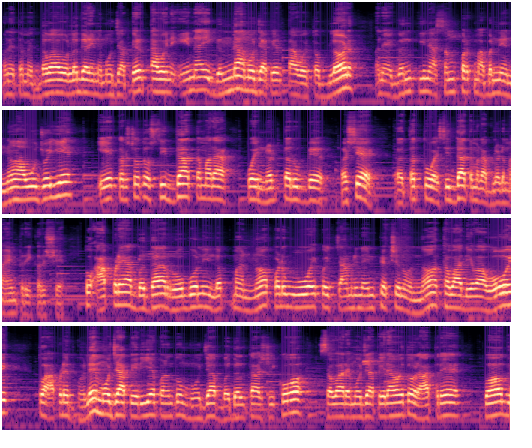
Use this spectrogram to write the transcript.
અને તમે દવાઓ લગાડીને મોજા પહેરતા હોય ને એનાય ગંદા મોજા પહેરતા હોય તો બ્લડ અને ગંદકીના સંપર્કમાં બંને ન આવવું જોઈએ. એ કરશો તો સીધા તમારા કોઈ નડતરૂપ હશે તત્વો સીધા તમારા બ્લડમાં એન્ટ્રી કરશે. તો આપણે આ બધા રોગોની લપમાં ન પડવું હોય, કોઈ ચામડીના ઇન્ફેક્શનો ન થવા દેવા હોય, તો આપણે ભલે મોજા પહેરીએ, પરંતુ મોજા બદલતા શીખો. સવારે મોજા પહેર્યા હોય તો રાત્રે પગ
